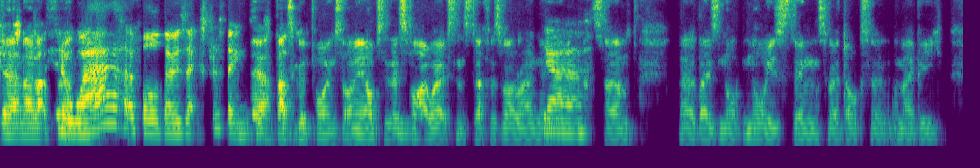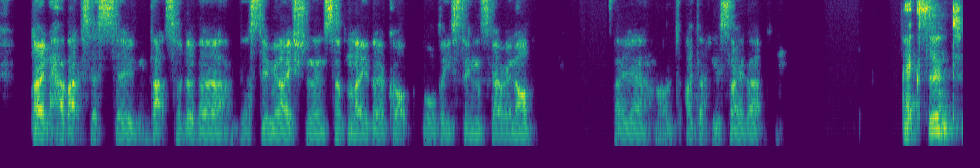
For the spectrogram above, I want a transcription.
yeah no that's a, aware of all those extra things. yeah that's a good point i mean obviously there's fireworks and stuff as well around here Yeah. but, um uh, those no- noise things where dogs are, are maybe don't have access to that sort of uh, stimulation and then suddenly they've got all these things going on so yeah i'd, I'd definitely say that excellent?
